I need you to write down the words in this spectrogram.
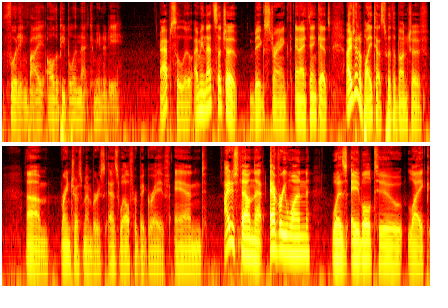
footing by all the people in that community. Absolutely. I mean, that's such a big strength, and I think it's. I just had a playtest with a bunch of um, Brain Trust members as well for Big Grave, and I just found that everyone was able to like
